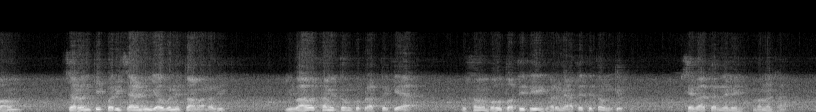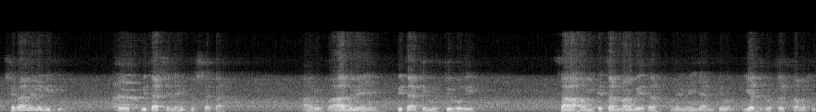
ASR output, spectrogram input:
अहम चरंती परिचारणी यौवनी तो हमारा भी। युवावस्था में तुमको प्राप्त किया? उस समय बहुत अतिथि घर में आते थे तो उनके सेवा करने में मन था, सेवा में लगी थी। तो पिता से नहीं पूछ सका। और बाद में पिता की मृत्यु हो गई। सा हम इतना न वेद, मैं नहीं जानती हूँ। यद गोत्र समझी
